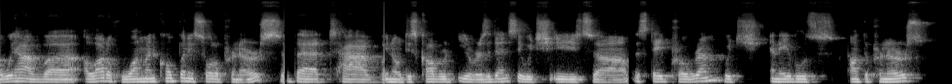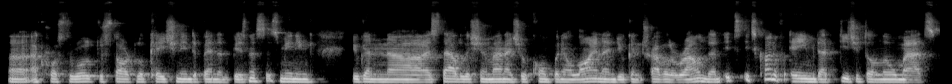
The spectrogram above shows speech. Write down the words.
We have uh, a lot of one-man company solopreneurs that have, you know, discovered e-residency, which is uh, a state program which enables entrepreneurs uh, across the world to start location-independent businesses, meaning you can uh, establish and manage your company online and you can travel around. And it's it's kind of aimed at digital nomads,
